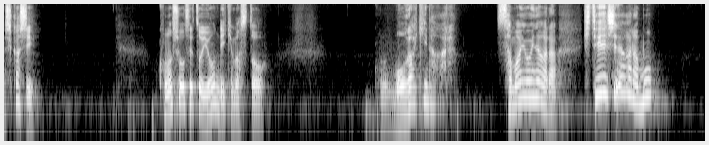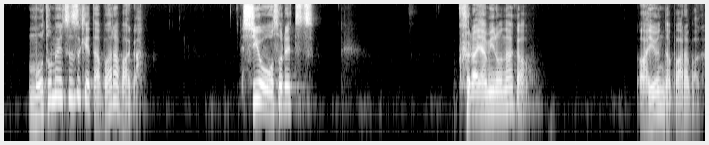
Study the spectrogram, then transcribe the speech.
しかしこの小説を読んでいきますとこのもがきながらさまよいながら否定しながらも求め続けたバラバが死を恐れつつ暗闇の中を歩んだバラバが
